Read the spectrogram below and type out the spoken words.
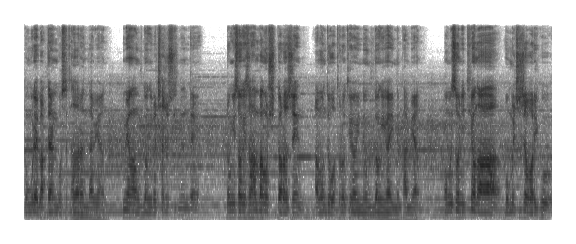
동굴의 막다른 곳에 다다른다면 투명한 웅덩이를 찾을 수 있는데 종유석에서 한 방울씩 떨어진 almond water로 되어 있는 웅덩이가 있는 반면 검은 손이 튀어나와 몸을 찢어버리고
